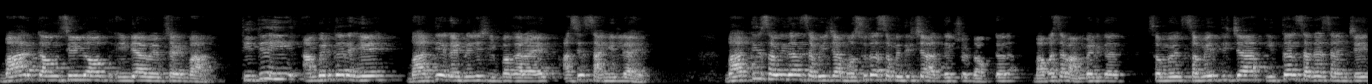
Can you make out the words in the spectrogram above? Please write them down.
Bar council of India website पहा. तिथेही आंबेडकर हे भारतीय घटनेचे शिल्पकार आहेत असे सांगितले आहे. भारतीय संविधान सभेच्या मसुदा समितीचे अध्यक्ष डॉक्टर बाबासाहेब आंबेडकर समितीच्या इतर सदस्यांचे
